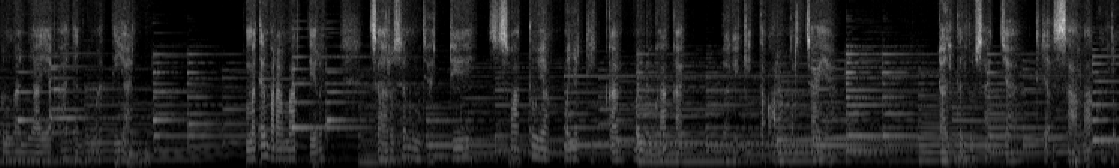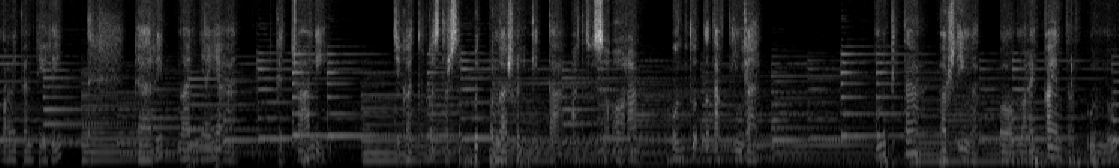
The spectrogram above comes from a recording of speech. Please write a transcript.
penganiayaan dan kematian. Kematian para martir seharusnya menjadi sesuatu yang menyedihkan, mendukakan bagi kita orang percaya. Dan tentu saja tidak salah untuk melarikan diri dari penganiayaan, kecuali jika tugas tersebut mengharuskan kita atau seseorang untuk tetap tinggal. Namun kita harus ingat bahwa mereka yang terbunuh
